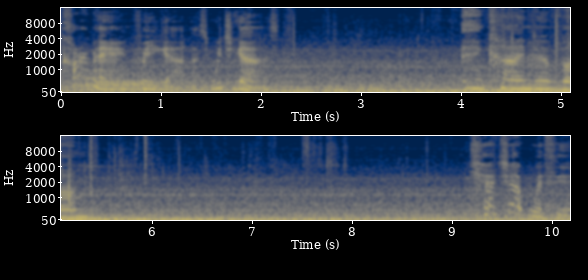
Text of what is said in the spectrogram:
car bang for you guys, with you guys, and kind of. Um, catch up with you.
